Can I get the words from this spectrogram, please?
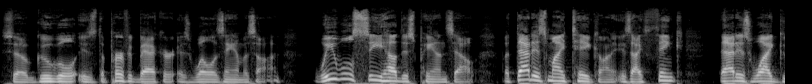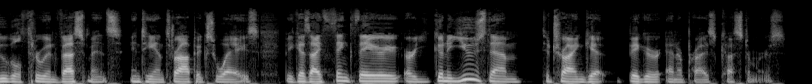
So Google is the perfect backer as well as Amazon. We will see how this pans out. But that is my take on it is I think that is why Google threw investments into Anthropic's ways because I think they are going to use them to try and get bigger enterprise customers.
